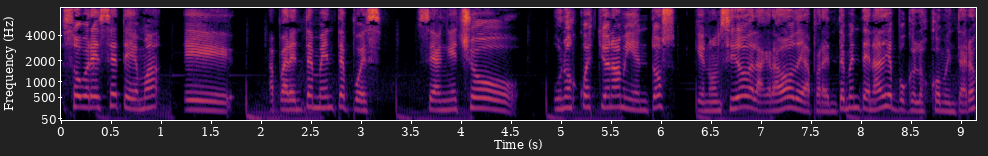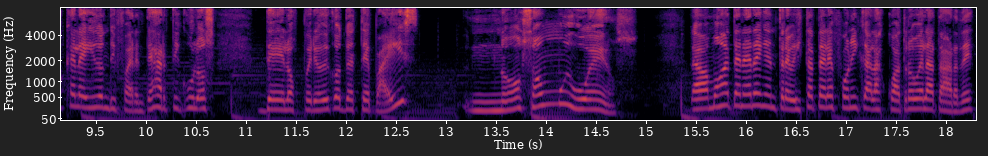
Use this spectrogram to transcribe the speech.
sobre ese tema. Eh, aparentemente, pues, se han hecho unos cuestionamientos que no han sido del agrado de aparentemente nadie, porque los comentarios que he leído en diferentes artículos de los periódicos de este país no son muy buenos. La vamos a tener en entrevista telefónica a las 4 de la tarde.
